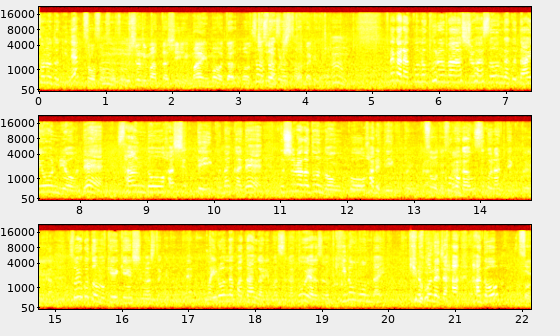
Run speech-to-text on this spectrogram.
その時ね。そうそうそうそう、うんうん後ろにもあったし、前もだもうちょっとやっぱりしてたんだけど。うん。だからこの車周波数音楽大音量で山道を走っていく中で後ろがどんどんこう晴れていくというかね。雲が薄くなっていくというか、そういうことも経験しましたけど。ね、まあ、いろんなパターンがありますがどうやらそれは気の問題？気の問題じゃは波動？そう、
